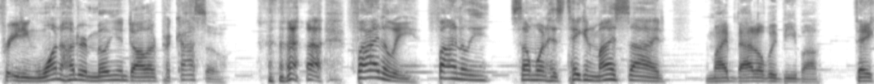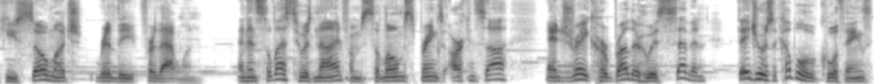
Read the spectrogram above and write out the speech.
for eating $100 million Picasso. finally, finally, someone has taken my side in my battle with Bebop. Thank you so much, Ridley, for that one. And then Celeste, who is nine from Siloam Springs, Arkansas, and Drake, her brother, who is seven They drew us a couple of cool things.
